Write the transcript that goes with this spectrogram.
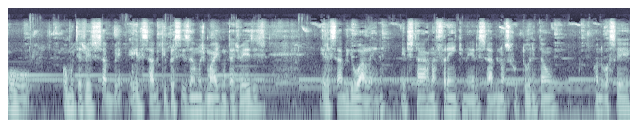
ou, ou muitas vezes sabe, ele sabe que precisamos mais, muitas vezes ele sabe o além, né? Ele está na frente, né? Ele sabe o nosso futuro. Então, quando você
